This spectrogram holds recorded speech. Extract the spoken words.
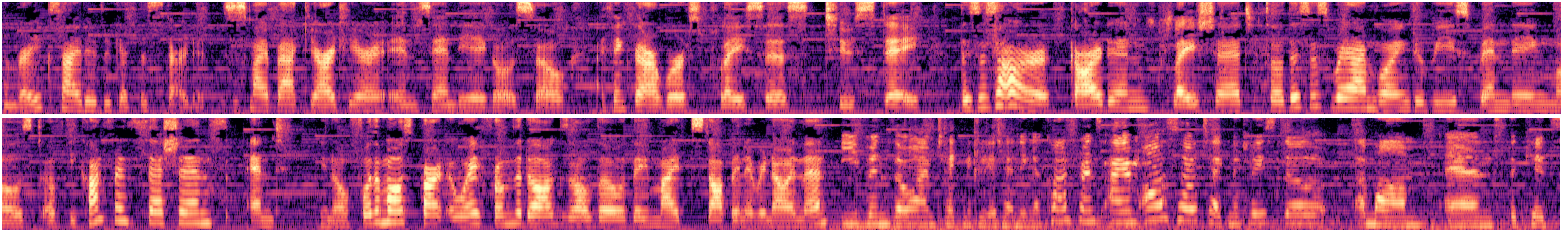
I'm very excited to get this started. This is my backyard here in San Diego, so I think there are worse places to stay. This is our garden play shed. So this is where I'm going to be spending most of the conference sessions and you know, for the most part away from the dogs, although they might stop in every now and then. Even though I'm technically attending a conference, I am also technically still a mom and the kids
